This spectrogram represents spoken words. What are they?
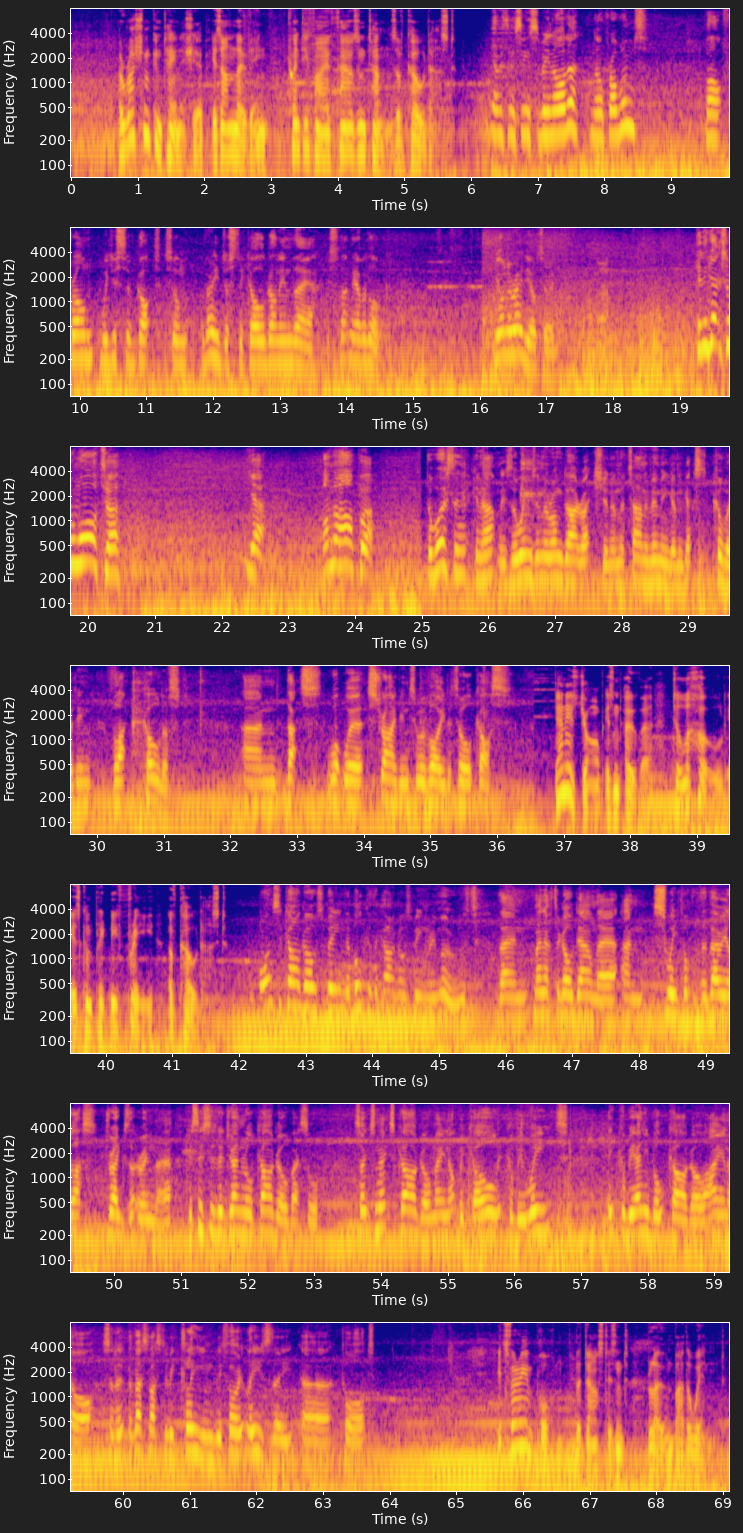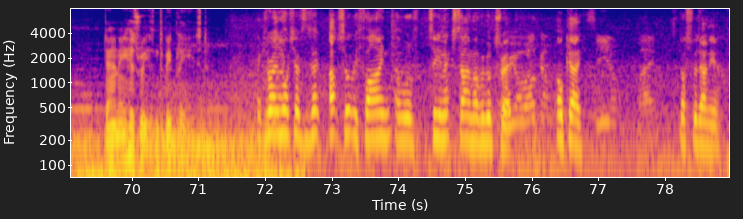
A Russian container ship is unloading 25,000 tonnes of coal dust. Everything seems to be in order, no problems. Apart from we just have got some very dusty coal gone in there. Just let me have a look. You on the radio to it? Yeah. Can you get some water? Yeah. On the hopper. The worst thing that can happen is the wind's in the wrong direction and the town of Immingham gets covered in black coal dust. And that's what we're striving to avoid at all costs. Danny's job isn't over till the hold is completely free of coal dust. Once the cargo's been, the bulk of the cargo's been removed, then men have to go down there and sweep up the very last dregs that are in there, because this is a general cargo vessel. So its next cargo may not be coal, it could be wheat, it could be any bulk cargo, iron ore, so that the vessel has to be cleaned before it leaves the uh, port. It's very important that the dust isn't blown by the wind. Danny has reason to be pleased. Thank you very much, everything's absolutely fine, and we'll see you next time. Have a good trip. You're welcome. Okay, See you. Bye. do svidania. Bye.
